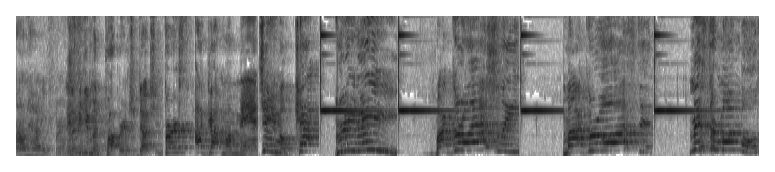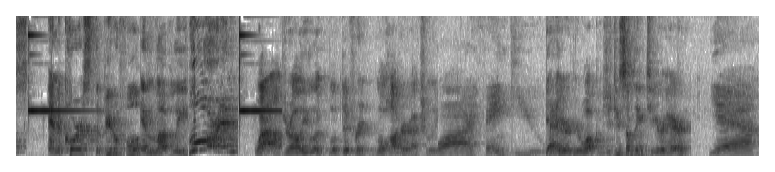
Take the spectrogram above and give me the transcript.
I don't have any friends. Let me give him a proper introduction. First, I got my man, J-Mo Cat Greedy! My girl Ashley! My girl Austin! Mr. Mumbles! And of course, the beautiful and lovely Lauren! Wow, Jarrell, you look a little different. A little hotter, actually. Why, thank you. Yeah, you're, you're welcome. Did you do something to your hair? Yeah,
